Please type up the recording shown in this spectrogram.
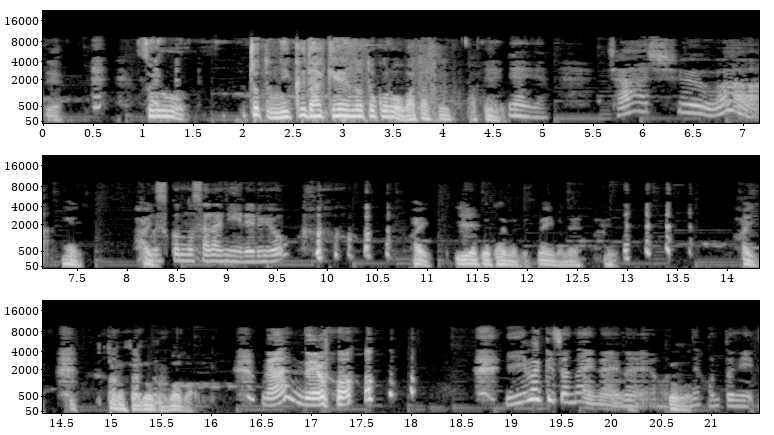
て、それを、ちょっと肉だけのところを渡すパティ。いやいや、チャーシューは、はい。息子の皿に入れるよ。はい。言い訳タイムですね、今ね。はい。はい。聞きました。どうぞどうぞ。なんでも。言い訳じゃないないない。ね、本当に好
